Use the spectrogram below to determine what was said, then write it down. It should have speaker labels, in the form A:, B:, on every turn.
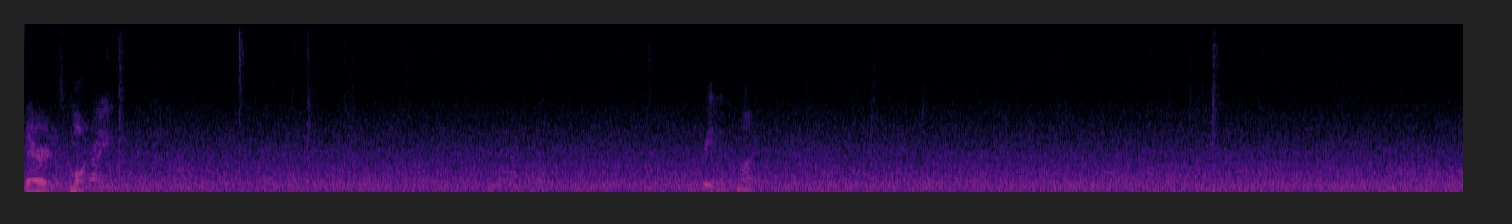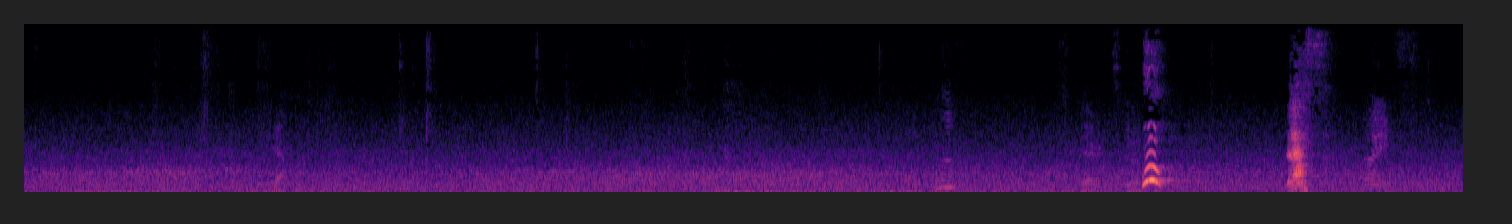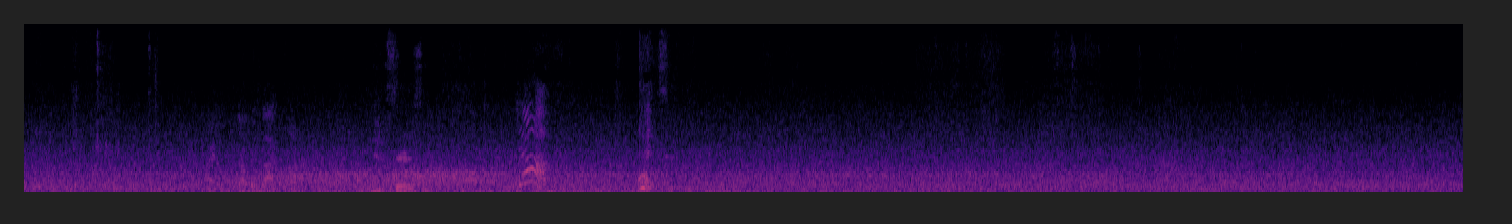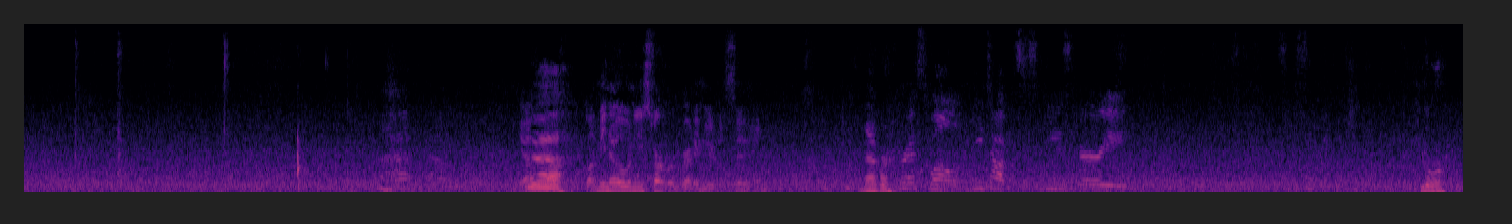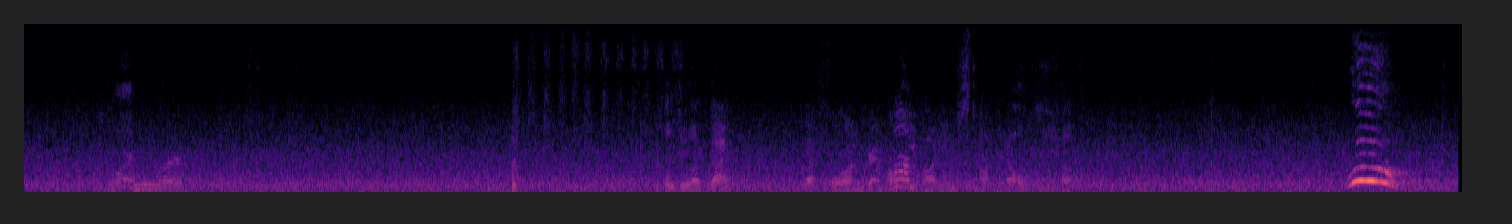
A: There, there it is. Come on.
B: Right. Breathe. Come on.
A: Yeah.
B: Come on.
A: There it is. Good.
C: Woo! Yes! Seriously.
B: Good job.
C: Thanks.
B: That,
C: Yeah.
A: Let me know when you start regretting your decision.
C: Never.
B: Chris won't. He talks. He's very specific.
C: Pure.
A: do like that that on grandpa
B: oh.
A: body and just talk it all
